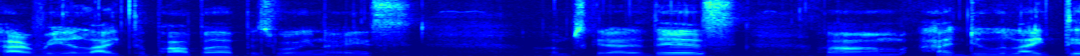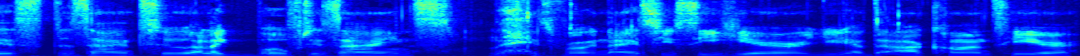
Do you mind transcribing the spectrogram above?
I really like the pop-up it's really nice I'm just get out of this um, I do like this design too. I like both designs. it's really nice. You see here, you have the icons here.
